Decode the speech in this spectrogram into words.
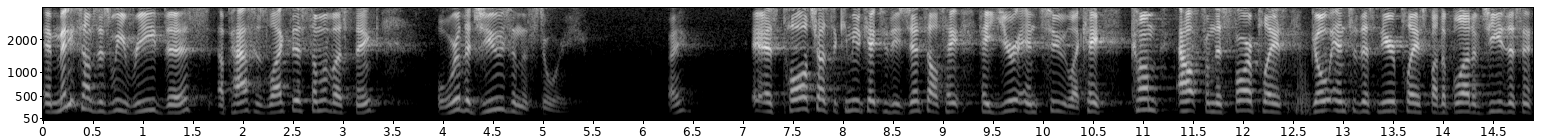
And many times as we read this, uh, a passage like this, some of us think well, we're the Jews in the story, right? As Paul tries to communicate to these Gentiles, hey, hey, you're in too. Like, hey, come out from this far place, go into this near place by the blood of Jesus. And,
